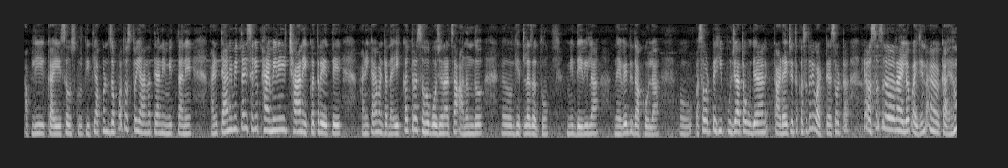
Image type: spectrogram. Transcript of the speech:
आपली काही संस्कृती ती आपण जपत असतो यानं त्या निमित्ताने. आणि त्यानिमित्ताने सगळी फॅमिली छान एकत्र येते. आणि काय म्हणतात ना एकत्र सहभोजनाचा आनंद घेतला जातो. मी देवीला नैवेद्य दाखवला. असं वाटतं ही पूजा आता उद्या काढायची तर कसं तरी वाटतं असं वाटतं हे असंच राहिलं पाहिजे ना कायम.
